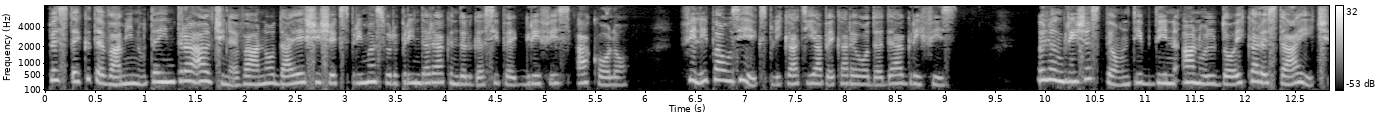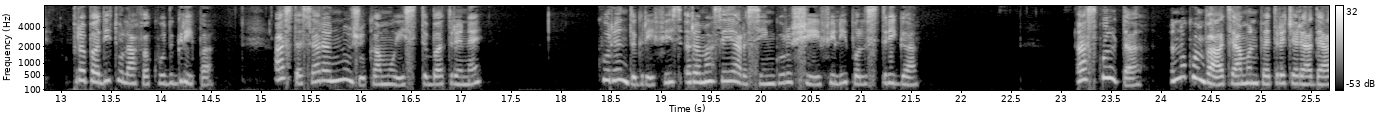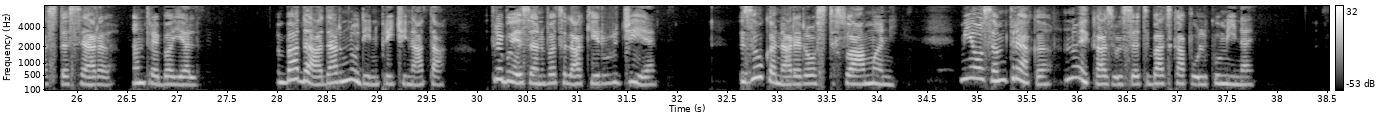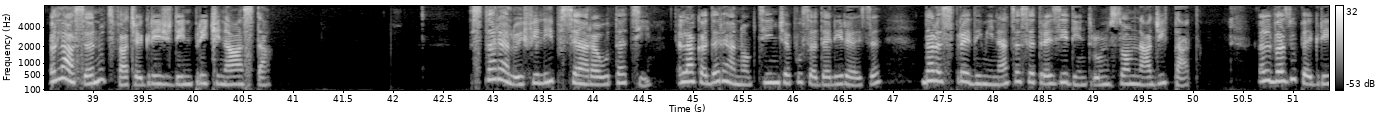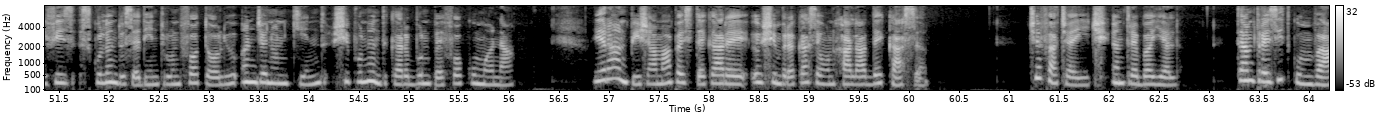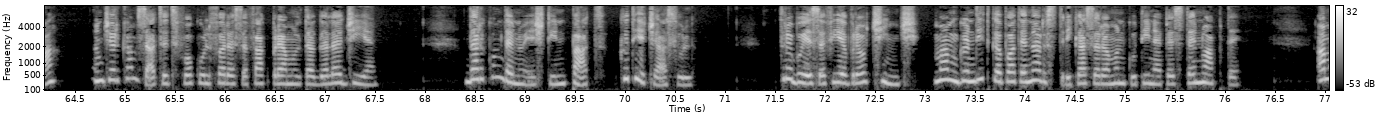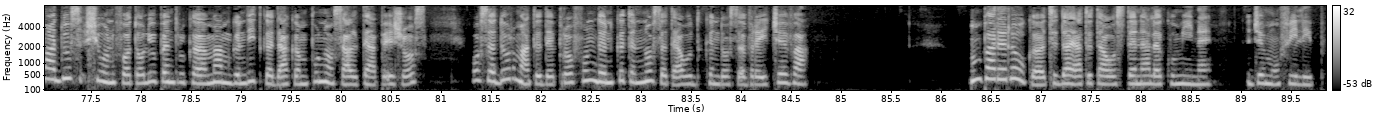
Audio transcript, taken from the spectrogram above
Peste câteva minute intră altcineva în odaie și-și exprimă surprinderea când îl găsi pe Griffiths acolo. Filip auzi explicația pe care o dădea Griffiths. Îl îngrijesc pe un tip din anul 2 care stă aici. Prăpăditul a făcut gripă. Astă seară nu jucăm uist, bătrâne." Curând Griffiths rămase iar singur și Filip îl strigă. Ascultă, nu cumva ați amân petrecerea de astă seară?" întrebă el. Ba da, dar nu din pricina ta. Trebuie să învăț la chirurgie." Zău că n-are rost să o amâni. Mie o să-mi treacă, nu e cazul să-ți bați capul cu mine." Lasă, nu-ți face griji din pricina asta." Starea lui Filip se înrăutăți. La căderea nopții începu să delireze, dar spre dimineață se trezi dintr-un somn agitat. Îl văzu pe Griffiths sculându-se dintr-un fotoliu, îngenunchind și punând cărbun pe foc cu mâna. Era în pijama peste care își îmbrăcase un halat de casă. Ce faci aici?" întrebă el. Te-am trezit cumva? Încercam să ațeți focul fără să fac prea multă gălăgie." Dar cum de nu ești în pat? Cât e ceasul?" Trebuie să fie vreo cinci. M-am gândit că poate n-ar strica să rămân cu tine peste noapte." Am adus și un fotoliu pentru că m-am gândit că dacă îmi pun o saltea pe jos, o să dorm atât de profund încât nu o să te aud când o să vrei ceva." Îmi pare rău că îți dai atâta osteneală cu mine," gemu Filip.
